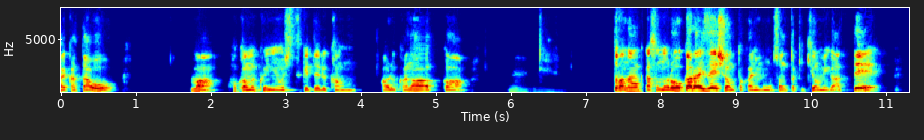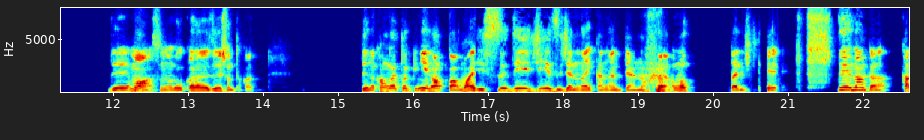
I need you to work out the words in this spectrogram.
え方をまあ他の国に押し付けてる感もあるかなとか、うんとはなんかそのローカライゼーションとかにもその時興味があって、で、まあそのローカライゼーションとかっていうのを考えた時になんかまあ SDGs じゃないかなみたいな思ったりして、で、なんか考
